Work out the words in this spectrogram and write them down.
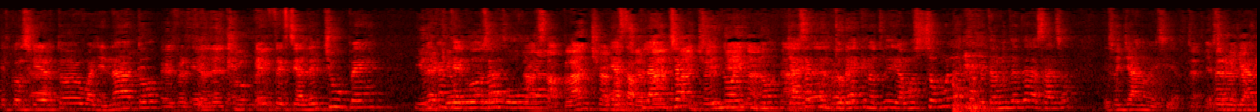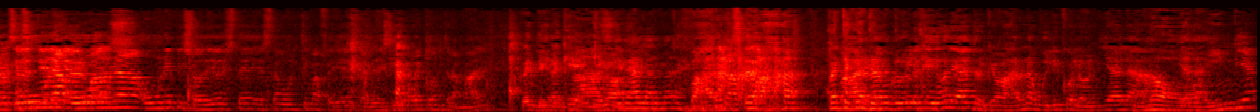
el concierto de vallenato, El festival del chupe. el festival del chupe y una cantidad de cosas. hasta plancha, Y hasta plancha, no hay, no, ya Ah, esa ya, cultura de que nosotros digamos somos la capital mundial de la salsa, eso ya no es cierto. Eso Pero yo ya no creo es que cierto. Hubo, una, que ver hubo más- una- un episodio este, esta última feria de Cali de cierre contra mal. Cuente. que, Ah, que tienes alarma. bajaron a, Cuente, cuente. lo que dijo Leandro, que bajaron a Willy Colón y a la, No. y a la India.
